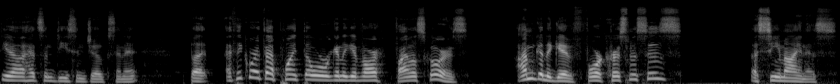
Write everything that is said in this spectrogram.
you know, it had some decent jokes in it. But I think we're at that point though where we're gonna give our final scores. I'm gonna give Four Christmases a C minus.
